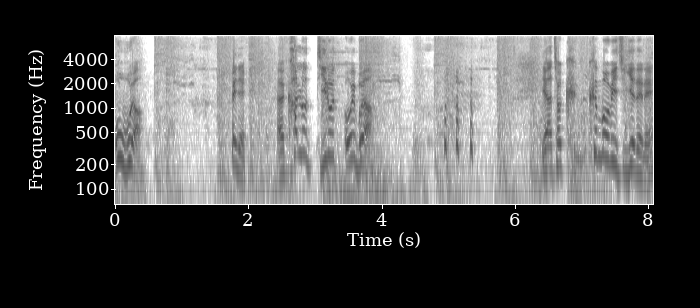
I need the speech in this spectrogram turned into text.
오 뭐야? 아니 아, 칼로 뒤로 오이 뭐야? 야 저 큰큰 몹이 죽게 되네.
